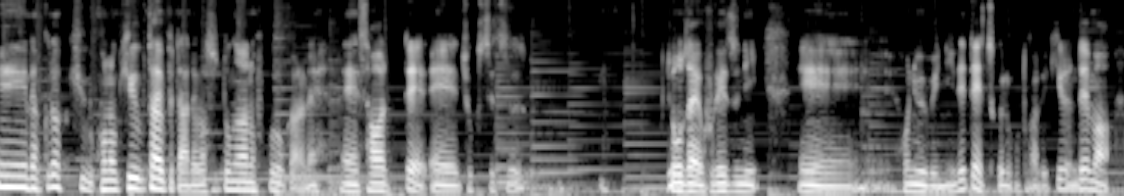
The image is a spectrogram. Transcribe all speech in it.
えー、楽々キューブ、このキューブタイプであれば、外側の袋からね、えー、触って、えー、直接、錠剤を触れずに、え、哺乳瓶に入れて作ることができるんで、まあ、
